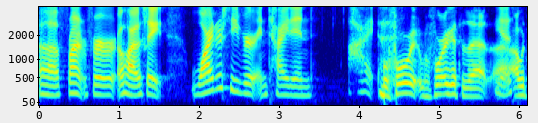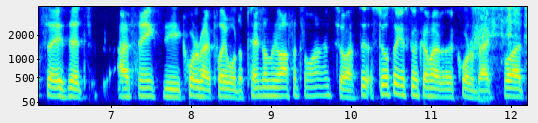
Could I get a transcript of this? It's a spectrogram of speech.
uh, front for Ohio State. Wide receiver and tight end I, before we, before I get to that, yes. I would say that I think the quarterback play will depend on the offensive line. So I th- still think it's going to come out of the quarterback, but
